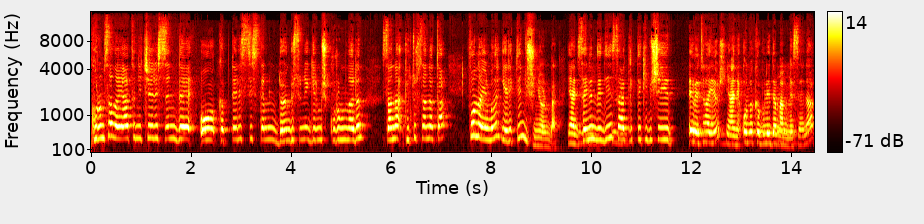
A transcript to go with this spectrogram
kurumsal hayatın içerisinde o kapitalist sistemin döngüsüne girmiş kurumların sana kültür sanata fon ayırmaları gerektiğini düşünüyorum ben. Yani senin dediğin sertlikteki bir şeyi evet hayır yani onu kabul edemem mesela.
